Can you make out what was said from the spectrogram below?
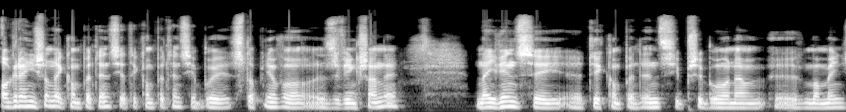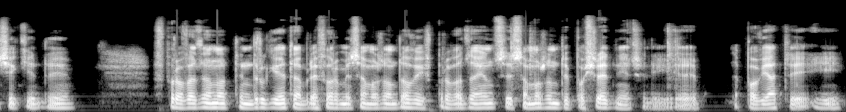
ograniczone kompetencje. Te kompetencje były stopniowo zwiększane. Najwięcej y, tych kompetencji przybyło nam y, w momencie, kiedy wprowadzono ten drugi etap reformy samorządowej, wprowadzający samorządy pośrednie, czyli e, powiaty i,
